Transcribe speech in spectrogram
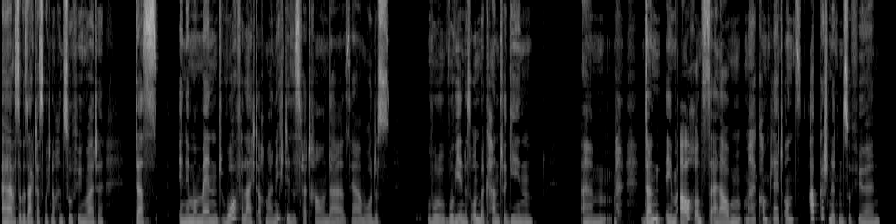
äh, was du gesagt hast, wo ich noch hinzufügen wollte, dass in dem Moment, wo vielleicht auch mal nicht dieses Vertrauen da ist, ja, wo das, wo, wo wir in das Unbekannte gehen, ähm, dann eben auch uns zu erlauben, mal komplett uns abgeschnitten zu fühlen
